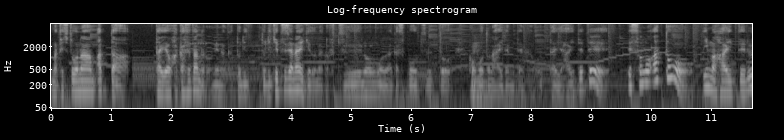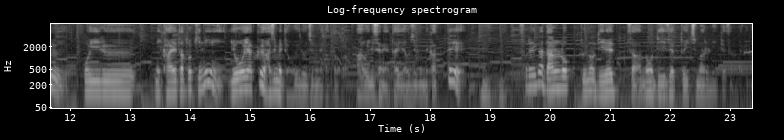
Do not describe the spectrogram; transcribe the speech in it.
まあ適当なあったタイヤを履かせたんだろうねなんかドリドリケツじゃないけどなんか普通のもうなんかスポーツとコンフォートの間みたいなタイヤ履いててでその後今履いてるホイールに変えた時にようやく初めてホイールを自分で買ったのがあホイールじゃないタイヤを自分で買ってそれがダンロップのディレッツァーの DZ102 ってやつなんだけど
